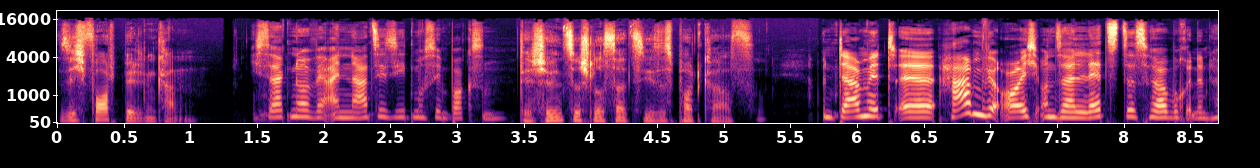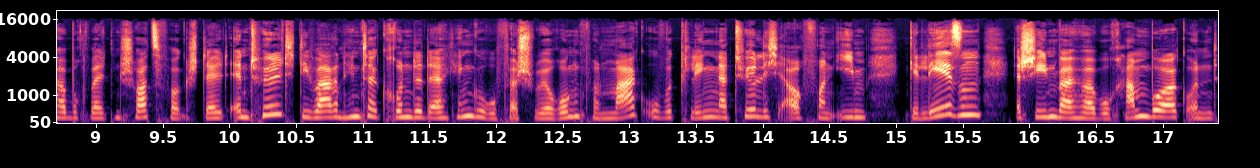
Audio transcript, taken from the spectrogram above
sich fortbilden kann. Ich sag nur, wer einen Nazi sieht, muss ihn boxen. Der schönste Schlusssatz dieses Podcasts. Und damit äh, haben wir euch unser letztes Hörbuch in den Hörbuchwelten Shorts vorgestellt. Enthüllt die wahren Hintergründe der Känguru-Verschwörung von Marc-Uwe Kling, natürlich auch von ihm gelesen, erschien bei Hörbuch Hamburg und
